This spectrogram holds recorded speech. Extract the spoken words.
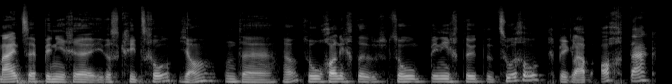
Mindset bin ich äh, in das Kiez gekommen. Ja, und äh, ja, so, kann ich da, so bin ich dort dazugekommen. Ich bin, glaube ich, acht Tage.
